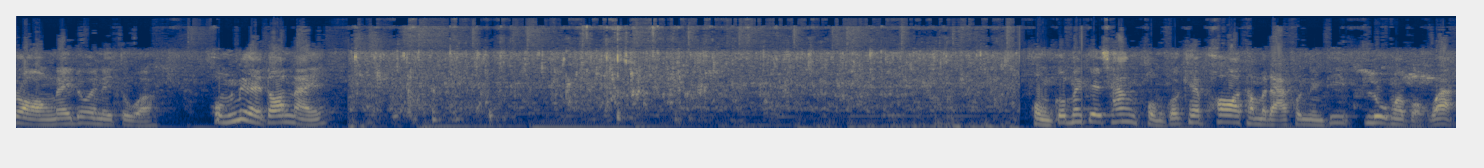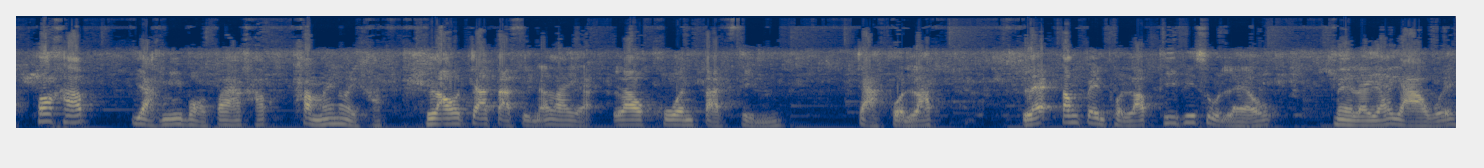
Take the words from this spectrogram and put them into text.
กรองได้ด้วยในตัว ผมเหนื่อยตอนไหน ผมก็ไม่ใช่ช่างผมก็แค่พ่อธรรมดาคนหนึ่งที่ลูกมาบอกว่า พ่อครับอยากมีบ่อปลาครับทำให้หน่อยครับ เราจะตัดสินอะไรอะ่ะ เราควรตัดสินจากผลลัพธ์ และต้องเป็นผลลัพธ์ที่พิสูจน์แล้วในระยะยาวเว้ย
